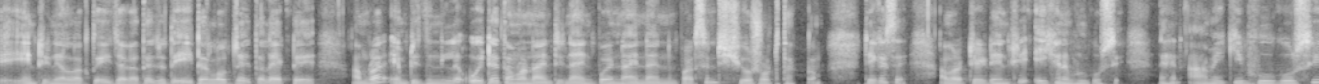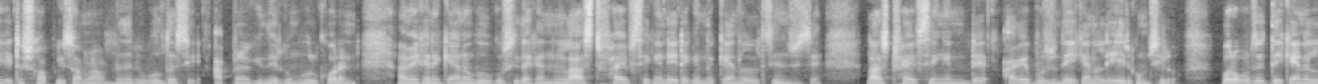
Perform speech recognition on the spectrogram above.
এন্ট্রি নেওয়া লাগতো এই জায়গাতে। যদি এইটা লস যায়, তাহলে একটা আমরা এমটিজি নিলে ওইটাতে আমরা ninety nine point nine nine percent sure shot থাকতাম। ঠিক আছে? আমরা ট্রেড এন্ট্রি এইখানে ভুল করছি। দেখেন, আমি কি ভুল করছি? এটা সব কিছু আমরা আপনাদেরকে বলতেছি। আপনারা কিন্তু এরকম ভুল করেন। আমি এখানে কেন ভুল করছি? দেখেন লাস্ট ফাইভ সেকেন্ডে এটা কিন্তু ক্যানেল চেঞ্জ হয়েছে। লাস্ট ফাইভ সেকেন্ডে আগে পর্যন্ত এই ক্যানেল এরকম ছিল। পরবর্তীতে ক্যানেল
